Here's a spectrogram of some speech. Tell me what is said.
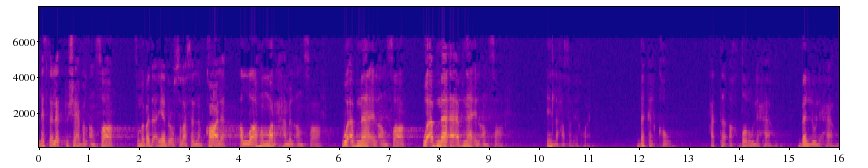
لسلكت شعب الأنصار. ثم بدأ يدعو صلى الله عليه وسلم قال اللهم ارحم الأنصار وأبناء الأنصار وأبناء أبناء الأنصار. إيه اللي حصل يا إخواني؟ بكى القوم حتى أخضروا لحاهم بلوا لحاهم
